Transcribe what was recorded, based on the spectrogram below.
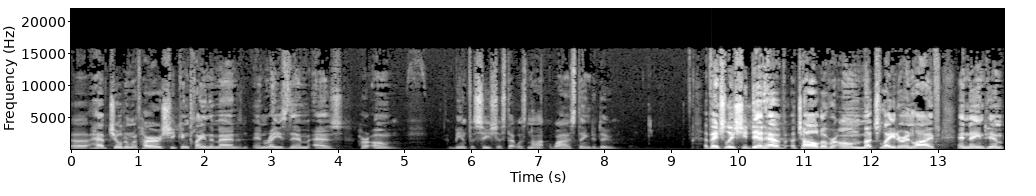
uh, have children with her. She can claim them and, and raise them as her own. Being facetious, that was not a wise thing to do. Eventually, she did have a child of her own much later in life and named him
